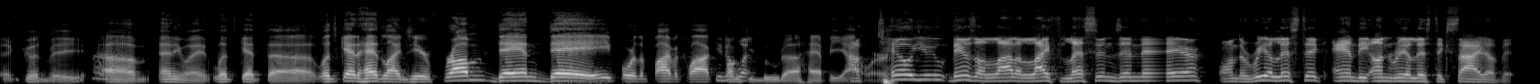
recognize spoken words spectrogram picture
It could be. Um, anyway, let's get uh let's get headlines here from Dan Day for the five o'clock You know Funky what? Buddha happy hour. I'll tell you, there's a lot of life lessons in there on the realistic and the unrealistic side of it.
